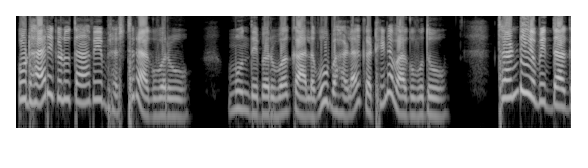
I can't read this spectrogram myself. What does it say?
ಪುಢಾರಿಗಳು ತಾವೇ ಭ್ರಷ್ಟರಾಗುವರು. ಮುಂದೆ ಬರುವ ಕಾಲವು ಬಹಳ ಕಠಿಣವಾಗುವುದು. ಥಂಡಿಯು ಬಿದ್ದಾಗ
